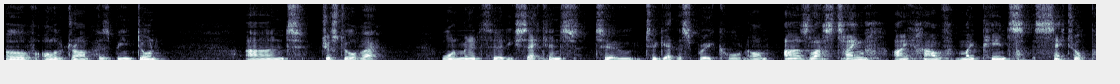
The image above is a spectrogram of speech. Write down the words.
of olive drab has been done and just over 1 minute 30 seconds to to get the spray coat on. As last time I have my paints set up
